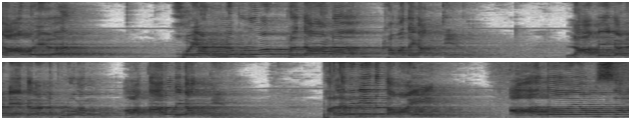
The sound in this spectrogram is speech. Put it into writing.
ලාභය හොයන්න පුළුවන් ප්‍රධාන ක්‍රම දෙකක් තියෙනවා. ලාභය ගණනය කරන්න පුළුවන් ආකාර දෙකක් තියෙනවා. පළවෙනි එක තමයි ආදායම් සහ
